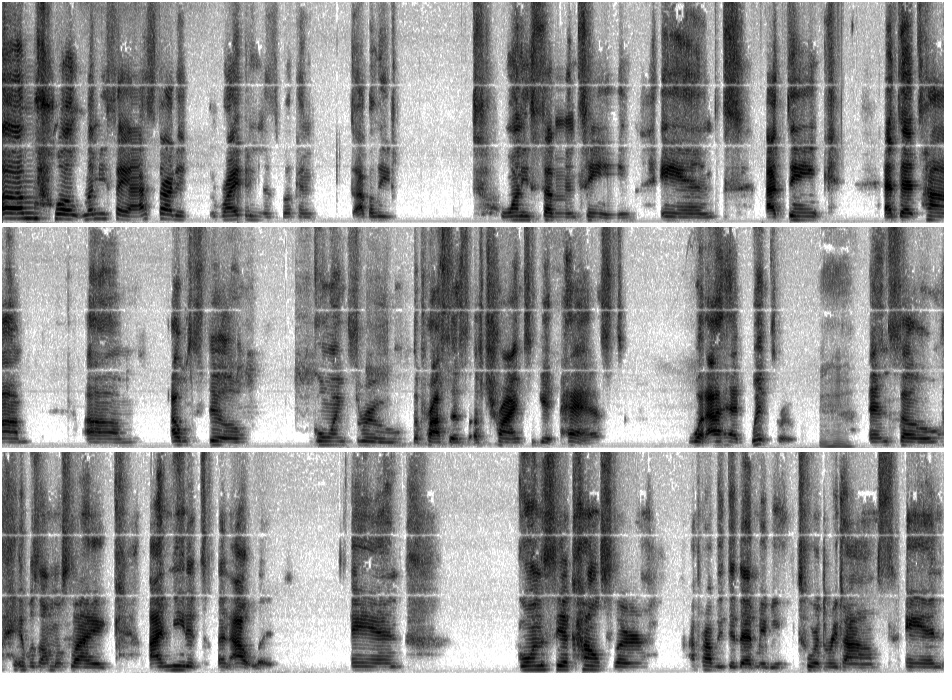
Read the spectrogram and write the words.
Um, well, let me say I started writing this book in I believe 2017. And I think at that time, um, I was still going through the process of trying to get past what I had went through. Mm-hmm. And so it was almost like I needed an outlet. And going to see a counselor, I probably did that maybe two or three times, and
